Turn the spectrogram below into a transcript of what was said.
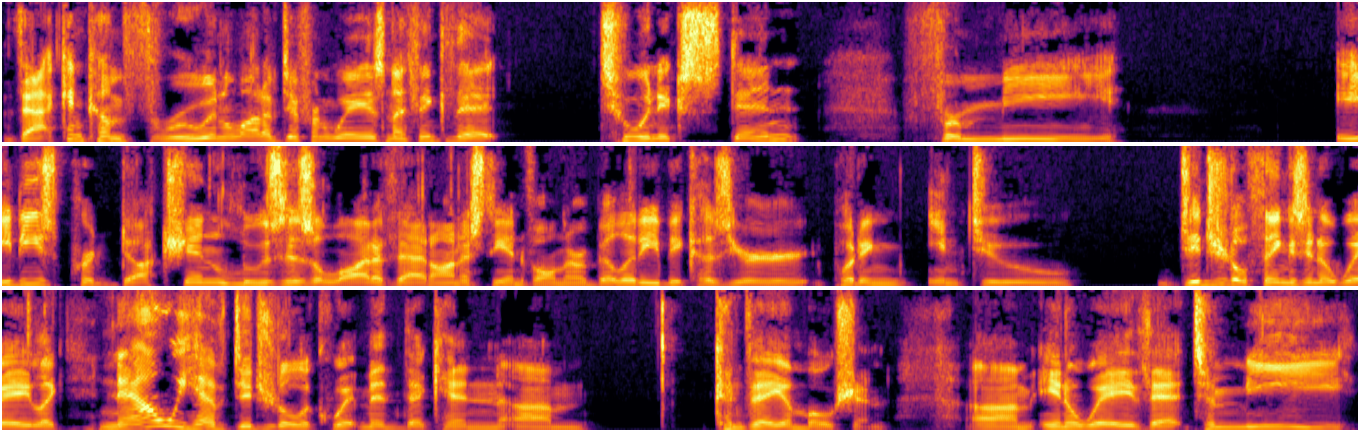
that can come through in a lot of different ways. And I think that to an extent, for me, 80s production loses a lot of that honesty and vulnerability because you're putting into digital things in a way like now we have digital equipment that can um, convey emotion um, in a way that to me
